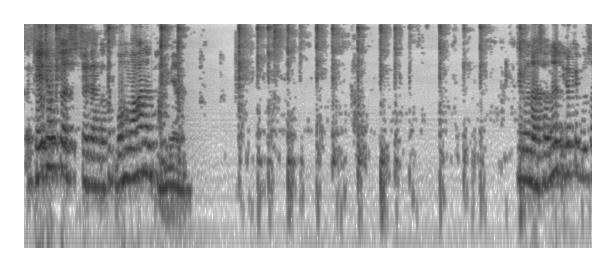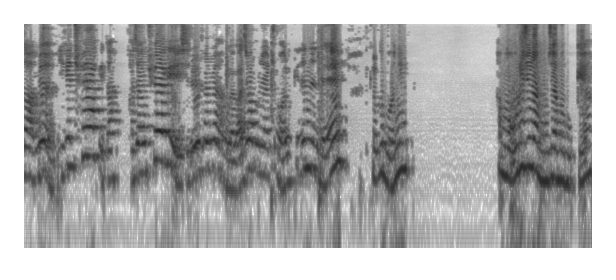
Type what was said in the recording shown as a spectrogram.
그 대조부사절이라는 것은 뭐뭐 하는 반면. 그리고 나서는 이렇게 묘사하면 이게 최악이다. 가장 최악의 예시를 설명한 거야. 마지막 문장이 좀 어렵긴 했는데 결국 뭐니? 한번 오리지널 문제 한번 볼게요.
